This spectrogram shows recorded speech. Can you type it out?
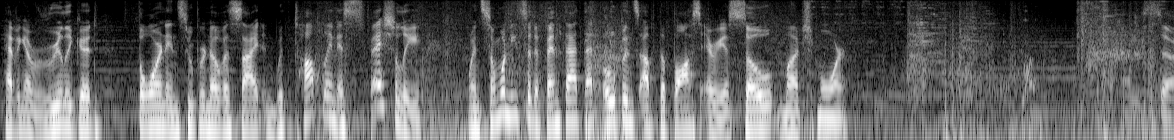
having a really good Thorn in Supernova's side, and with top lane especially, when someone needs to defend that, that opens up the boss area so much more. And so,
